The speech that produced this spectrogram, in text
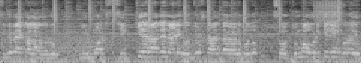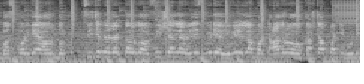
ಸಿಗಬೇಕಲ್ಲ ಅವರು ಈ ಮೋಡ್ ಸಿಕ್ಕಿರೋದೇ ನನಗೆ ಅದೃಷ್ಟ ಅಂತ ಹೇಳ್ಬೋದು. ಸೊ ತುಂಬಾ ಹುಡುಕಿದೀನಿ ಗುರು ಈ ಬಸ್ ಮೋಡ್ಗೆ ಅವ್ರದ್ದು ಸಿ ಜೆ ಪ್ರಾಜೆಕ್ಟ್ ಅವ್ರದ್ದು ಅಫಿಷಿಯಲ್ ರಿಲೀಸ್ ವಿಡಿಯೋ ಇರಲಿಲ್ಲ ಬಟ್ ಆದ್ರೂ ಕಷ್ಟಪಟ್ಟು ಹುಡುಕಿ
